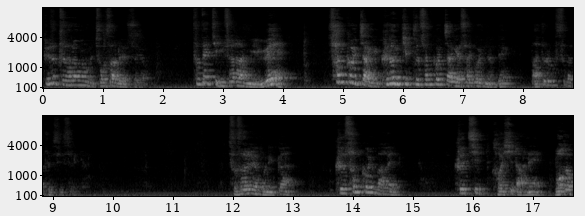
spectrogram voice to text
그래서 그 사람은 조사를 했어요. 도대체 이 사람이 왜 산골짜기 그런 깊은 산골짜기에 살고 있는데 마드로스가 될 수 있을까? 조사를 해보니까 그 산골 마을 그 집 거실 안에 뭐가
